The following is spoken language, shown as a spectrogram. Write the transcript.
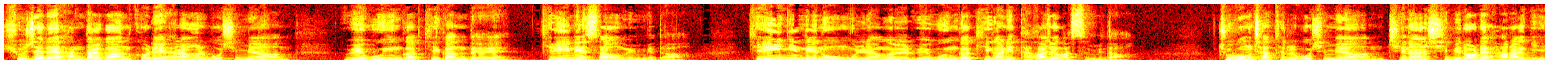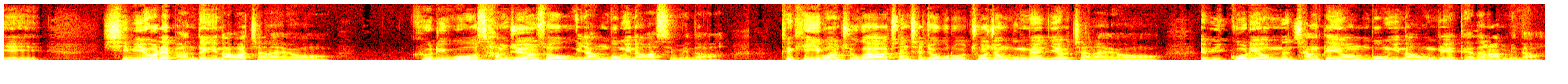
휴젤의 한 달간 거래 현황을 보시면 외국인과 기관 대 개인의 싸움입니다. 개인이 내놓은 물량을 외국인과 기관이 다 가져갔습니다. 주봉 차트를 보시면 지난 11월의 하락이 12월에 반등이 나왔잖아요. 그리고 3주 연속 양봉이 나왔습니다. 특히 이번 주가 전체적으로 조정 국면이었잖아요. 윗골이 없는 장대 양봉이 나온 게 대단합니다.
